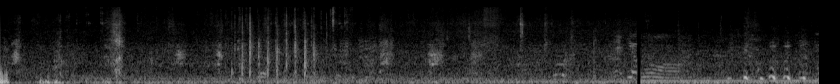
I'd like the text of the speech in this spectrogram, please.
Ha ha ha.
